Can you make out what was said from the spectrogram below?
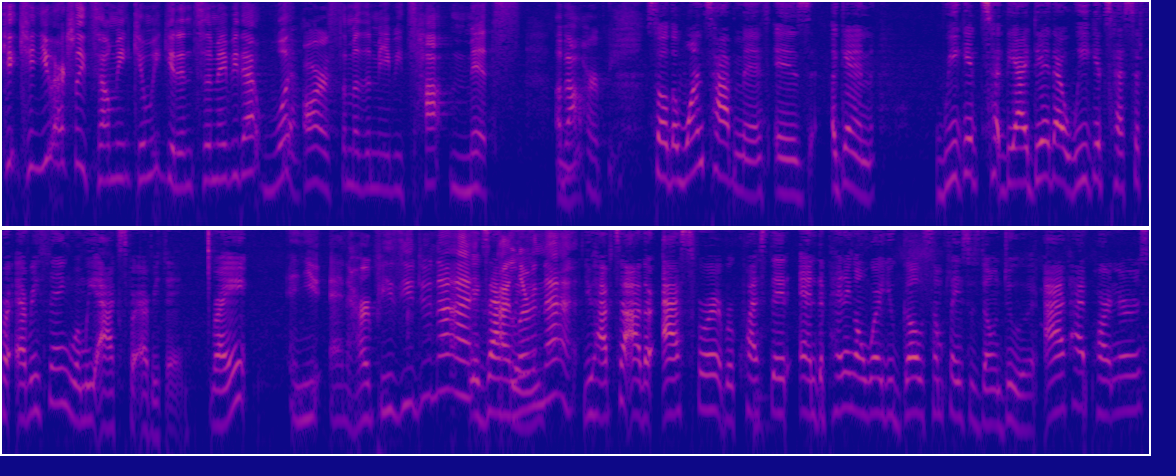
can, can you actually tell me? Can we get into maybe that? What Yeah. are some of the maybe top myths about mm-hmm. herpes? So the one top myth is again, we get te- the idea that we get tested for everything when we ask for everything, right? And you and herpes, you do not. Exactly. I learned that. You have to either ask for it, request it, and depending on where you go, some places don't do it. I've had partners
